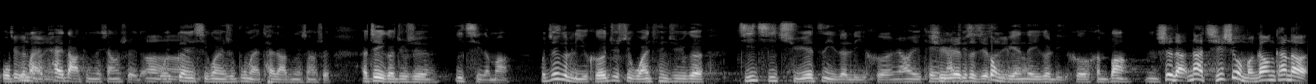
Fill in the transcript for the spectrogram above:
我不买太大瓶的香水的，我个人习惯是不买太大瓶的香水。那这个就是一起的嘛。我这个礼盒就是完全就是一个极其取悦自己的礼盒，然后也可以拿去送别人的一个礼盒，很棒。嗯，是的。那其实我们刚刚看到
